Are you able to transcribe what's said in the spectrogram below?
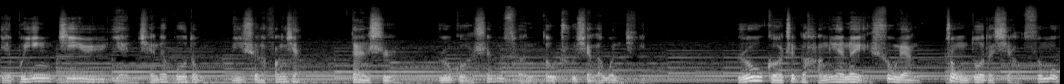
也不应基于眼前的波动迷失了方向。但是如果生存都出现了问题，如果这个行业内数量众多的小私募，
